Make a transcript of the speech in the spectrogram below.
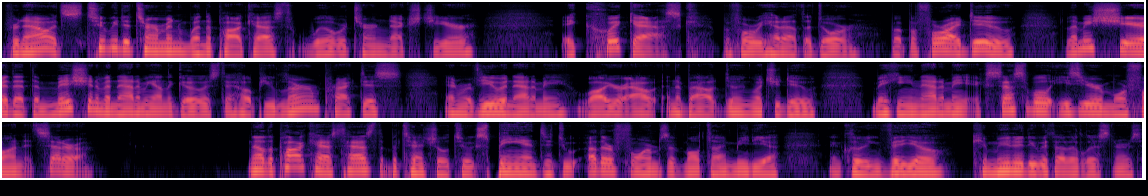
For now, it's to be determined when the podcast will return next year. A quick ask before we head out the door. But before I do, let me share that the mission of Anatomy on the Go is to help you learn, practice, and review anatomy while you're out and about doing what you do, making anatomy accessible, easier, more fun, etc. Now, the podcast has the potential to expand into other forms of multimedia, including video, community with other listeners,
